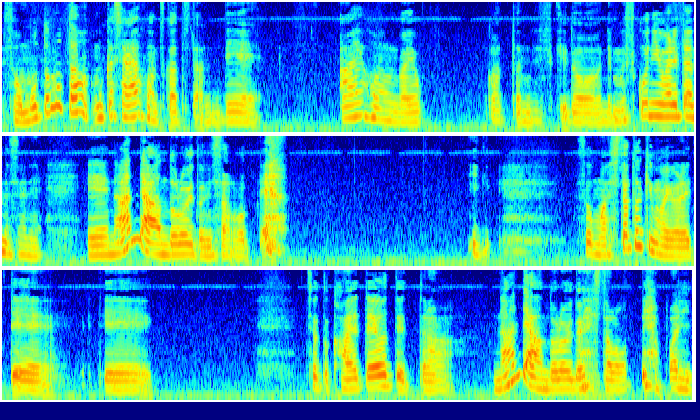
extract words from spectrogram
そうもともと昔 iPhone 使ってたんで iPhone が良かったんですけどで息子に言われたんですよね。えー、なんで Android にしたのって。そうまあした時も言われてでちょっと変えたよって言ったら「なんでアンドロイドにしたの?」ってやっぱり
